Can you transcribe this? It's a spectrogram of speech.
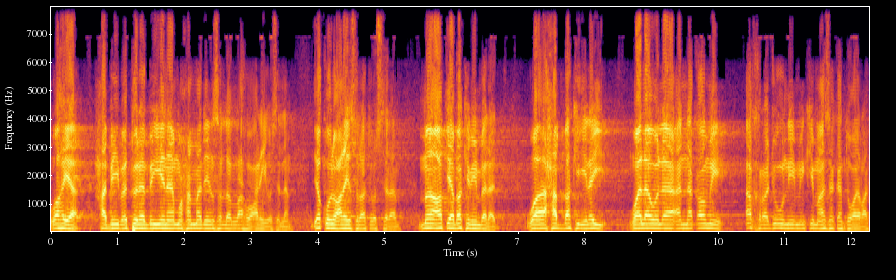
وهي حبيبة نبينا محمد صلى الله عليه وسلم. يقول عليه الصلاة والسلام ما أطيبك من بلد وأحبك إلي ولولا أن قومي أخرجوني منك ما سكنت غيرك.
